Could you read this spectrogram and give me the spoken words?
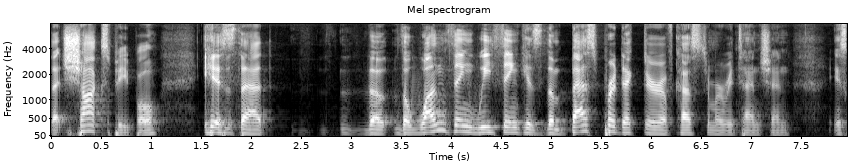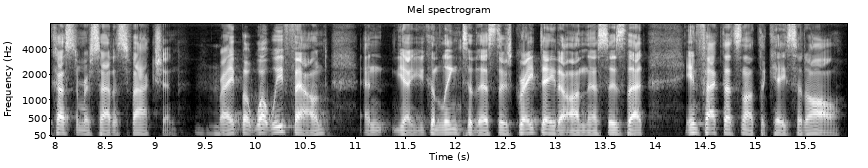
that shocks people is that the the one thing we think is the best predictor of customer retention is customer satisfaction, mm-hmm. right? But what we found, and yeah, you can link to this. There's great data on this. Is that in fact that's not the case at all,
